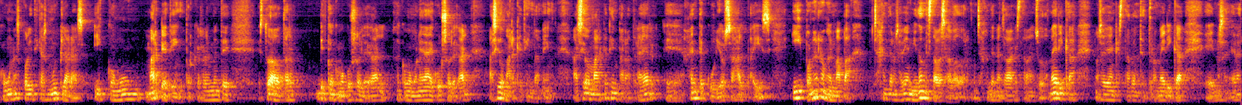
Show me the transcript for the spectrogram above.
con, unas políticas muy claras y con un marketing, porque realmente esto de adoptar Bitcoin como curso legal, como moneda de curso legal, ha sido marketing también. Ha sido marketing para atraer eh, gente curiosa al país y ponerlo en el mapa. Mucha gente no sabía ni dónde estaba El Salvador. Mucha gente pensaba que estaba en Sudamérica, no sabían que estaba en Centroamérica. Eh, era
